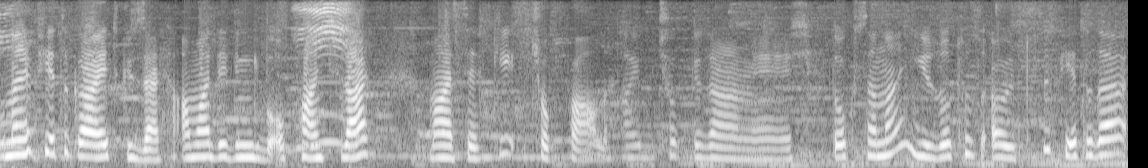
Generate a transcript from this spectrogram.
Bunların fiyatı gayet güzel. Ama dediğim gibi o punchlar maalesef ki çok pahalı. Ay bu çok güzelmiş. 90'a 130 ölçüsü. Fiyatı da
